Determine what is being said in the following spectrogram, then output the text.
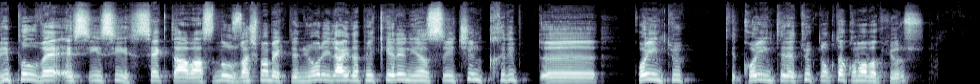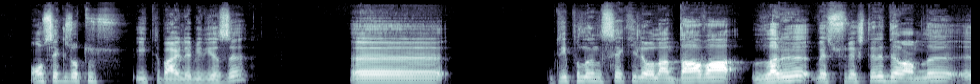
Ripple ve SEC SEC davasında uzlaşma bekleniyor. İlayda Peker'in yazısı için kript, e, CoinTürk, coin-türk.com'a bakıyoruz. 18.30 itibariyle bir yazı. E, Ripple'ın SEC ile olan davaları ve süreçleri devamlı e,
